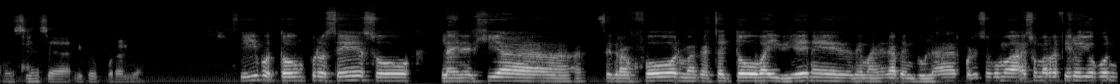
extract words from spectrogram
conciencia y corporalidad. Sí, pues todo un proceso, la energía se transforma, ¿cachai? Todo va y viene de manera pendular, por eso como a eso me refiero yo con,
